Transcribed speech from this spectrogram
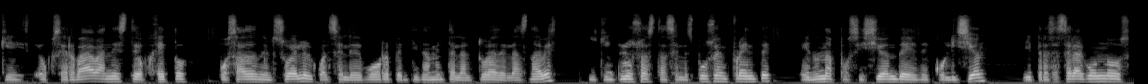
que observaban este objeto posado en el suelo, el cual se elevó repentinamente a la altura de las naves y que incluso hasta se les puso enfrente en una posición de, colisión y tras hacer algunos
